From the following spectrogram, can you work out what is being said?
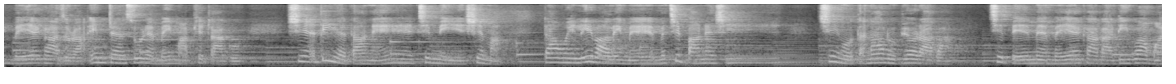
။မဲရက်ခဆိုတာအင်တန်ဆိုတဲ့မိန်းမဖြစ်တာကိုရှင်အတိရသားနဲ့ချစ်မိရင်ရှင်မှာတာဝန်လေးပါလိမ့်မယ်မချစ်ပါနဲ့ရှင်။ရှင်ကိုတနာလို့ပြောတာပါ။ချစ်ပဲမဲ့မရက်ကကဒီဘဝမှာ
